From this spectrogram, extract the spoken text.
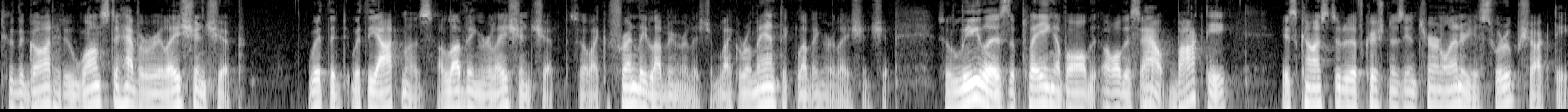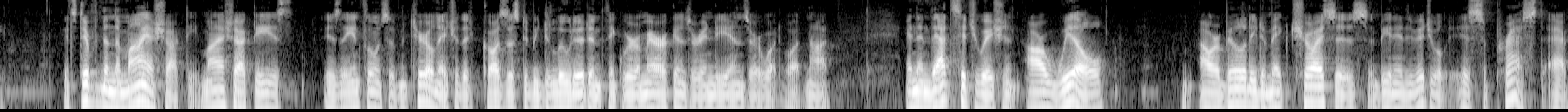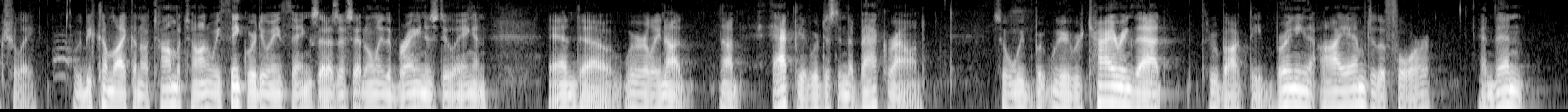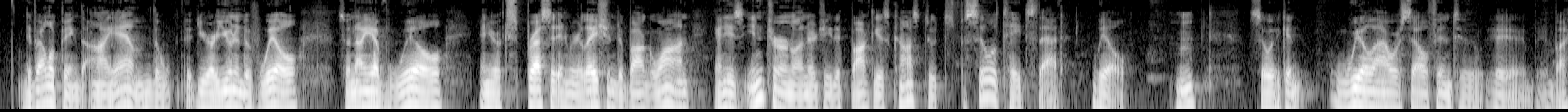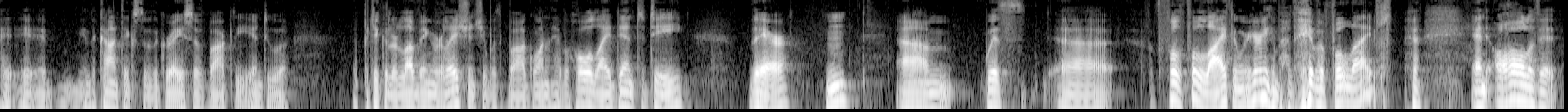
to the Godhead who wants to have a relationship with the, with the Atmas, a loving relationship. So, like a friendly loving relationship, like a romantic loving relationship. So, Leela is the playing of all, all this out. Bhakti is constituted of Krishna's internal energy, Swarup Shakti. It's different than the Maya Shakti. Maya Shakti is, is the influence of material nature that causes us to be deluded and think we're Americans or Indians or what whatnot. And in that situation, our will, our ability to make choices and be an individual is suppressed, actually. We become like an automaton. We think we're doing things that, as I said, only the brain is doing, and, and uh, we're really not, not active. We're just in the background. So we, we're retiring that through bhakti, bringing the I am to the fore, and then developing the I am, the, you're a unit of will. So now you have will, and you express it in relation to Bhagawan, and his internal energy that bhakti is constitutes facilitates that will. Hmm? So we can will ourselves into, uh, by, uh, in the context of the grace of bhakti, into a, a, particular loving relationship with Bhagawan and have a whole identity there hmm? um, with. Uh, full, full life, and we're hearing about they have a full life. and all of it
